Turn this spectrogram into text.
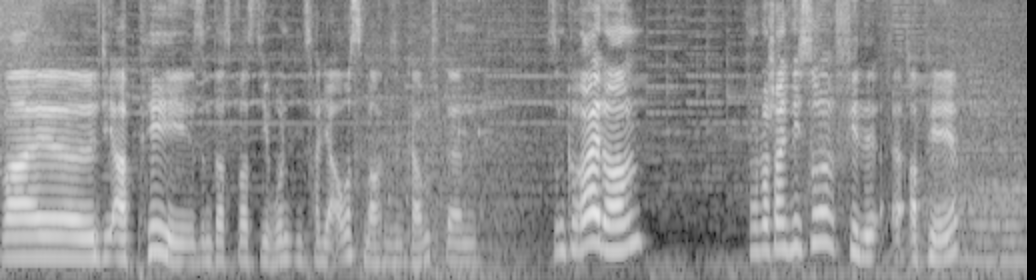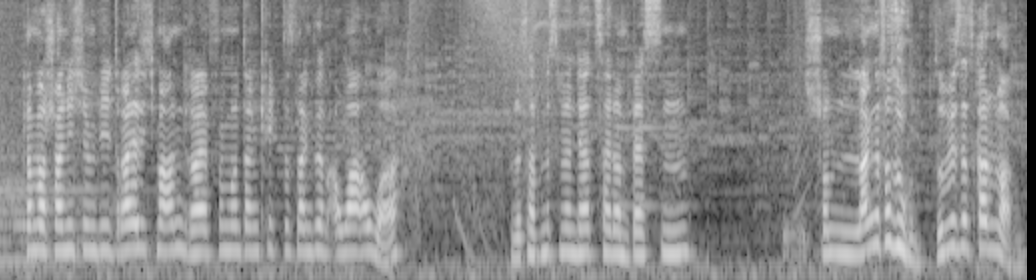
Weil die AP sind das, was die Rundenzahl ja ausmacht in diesem Kampf. Denn so ein Koraidon hat wahrscheinlich nicht so viel äh, AP. Kann wahrscheinlich irgendwie 30 Mal angreifen und dann kriegt es langsam Aua Aua. Und deshalb müssen wir in der Zeit am besten schon lange versuchen. So wie wir es jetzt gerade machen.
